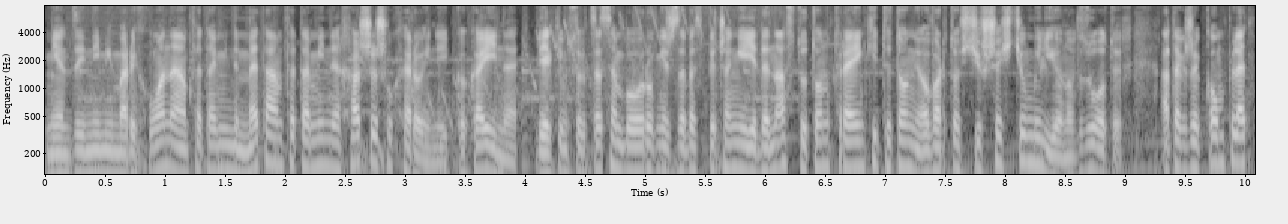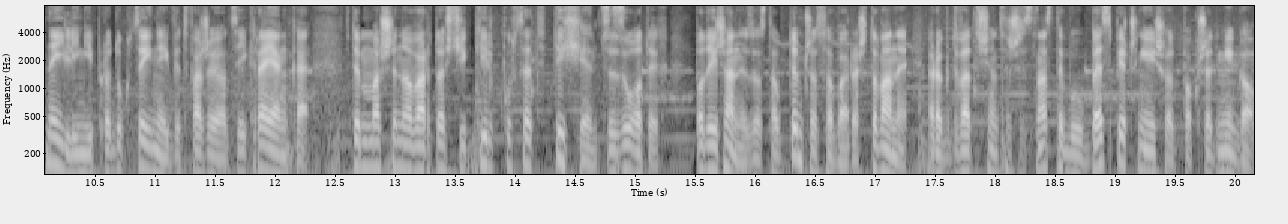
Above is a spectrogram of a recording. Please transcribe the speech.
m.in. marihuany, amfetaminy, metamfetaminy, haszyszu, heroiny i kokainy. Wielkim sukcesem było również zabezpieczenie 11 ton krajenki tytoniu o wartości 6 milionów złotych, a także kompletnej linii produkcyjnej wytwarzającej krajankę, w tym maszyny o wartości kilkuset tysięcy złotych. Podejrzany został tymczasowo aresztowany. Rok 2016 był bezpieczniejszy od poprzedniego.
